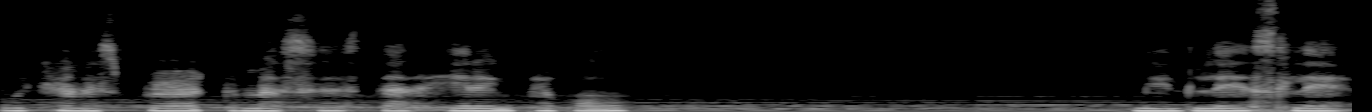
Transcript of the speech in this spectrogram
We can spread the message that healing people needlessly.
